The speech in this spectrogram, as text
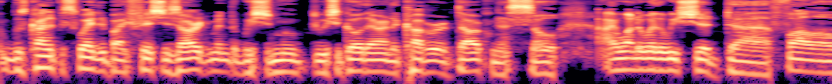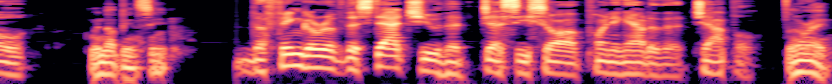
was kind of persuaded by Fish's argument that we should move, we should go there under cover of darkness. So I wonder whether we should uh, follow We're not being seen. the finger of the statue that Jesse saw pointing out of the chapel. All right.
